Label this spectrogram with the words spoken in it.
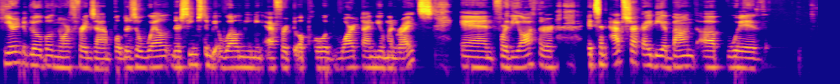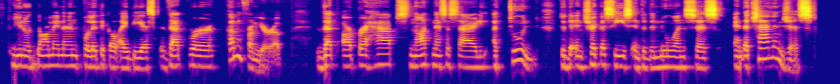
here in the global north, for example, there's a well, there seems to be a well-meaning effort to uphold wartime human rights, and for the author, it's an abstract idea bound up with you know dominant political ideas that were coming from Europe that are perhaps not necessarily attuned to the intricacies and to the nuances and the challenges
